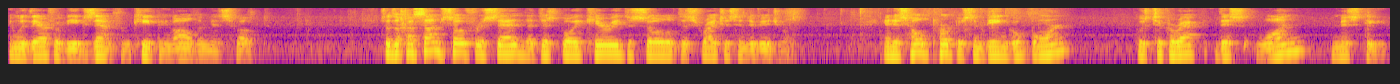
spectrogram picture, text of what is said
and would therefore be exempt from keeping all the mitzvot. So the Chassam Sofer said that this boy carried the soul of this righteous individual, and his whole purpose in being born was to correct this one misdeed.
